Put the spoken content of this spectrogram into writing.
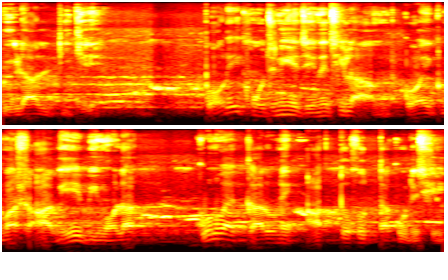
বিড়ালটিকে। পরে খোঁজ নিয়ে জেনেছিলাম কয়েক মাস আগে বিমলা কোনো এক কারণে আত্মহত্যা করেছিল।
